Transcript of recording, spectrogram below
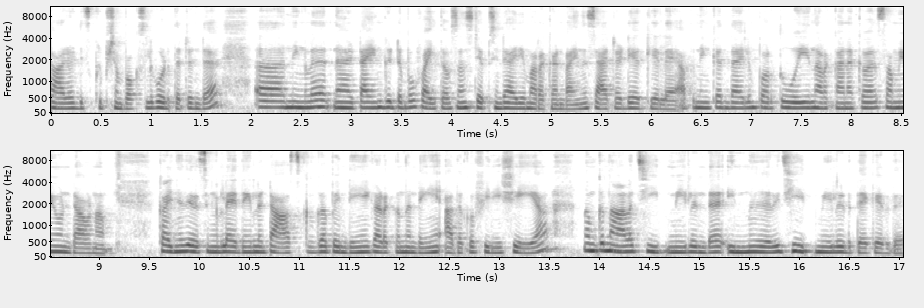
താഴെ ഡിസ്ക്രിപ്ഷൻ ബോക്സിൽ കൊടുത്തിട്ടുണ്ട്. നിങ്ങൾ ടൈം കിട്ടുമ്പോൾ ഫൈവ് തൗസൻഡ് സ്റ്റെപ്സിന്റെ കാര്യം മറക്കണ്ട. ഇന്ന് സാറ്റർഡേ ഒക്കെ അല്ലേ? അപ്പോൾ നിങ്ങൾക്ക് എന്തായാലും പുറത്ത് പോയി നടക്കാനൊക്കെ സമയം ഉണ്ടാവണം. കഴിഞ്ഞ ദിവസങ്ങളിൽ ഏതെങ്കിലും ടാസ്കൊക്കെ പെൻഡിങ് കിടക്കുന്നുണ്ടെങ്കിൽ അതൊക്കെ ഫിനിഷ് ചെയ്യുക നമുക്ക് നാളെ ചീറ്റ് മീൽ ഉണ്ട്. ഇന്ന് കയറി ചീറ്റ് മീൽ എടുത്തേക്കരുത്.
